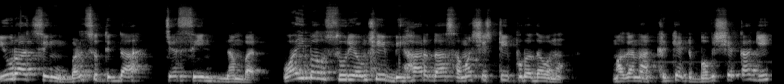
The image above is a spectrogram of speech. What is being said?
ಯುವರಾಜ್ ಸಿಂಗ್ ಬಳಸುತ್ತಿದ್ದ ಜೆರ್ಸಿ ನಂಬರ್. ವೈಭವ್ ಸೂರ್ಯವಂಶಿ ಬಿಹಾರದ ಸಮಶಿಷ್ಟಿಪುರದವನು. ಮಗನ ಕ್ರಿಕೆಟ್ ಭವಿಷ್ಯಕ್ಕಾಗಿ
